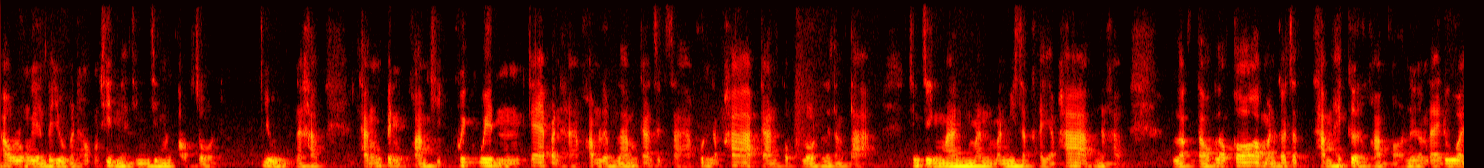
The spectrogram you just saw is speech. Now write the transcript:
เอาโรงเรียนไปอยู่กับท้องถิ่นเนี่ยจริง ๆ มันตอบโจทย์อยู่นะครับ ทั้งเป็นความคิดควิกวินแก้ปัญหาความเหลื่อมล้ำการศึกษาคุณภาพ การตกหล่นอะไรต่างๆ จริง ๆ มันมันมันมีศักยภาพนะครับแล้วแล้วก็มันก็จะทำให้เกิดความต่อเนื่องได้ด้วย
